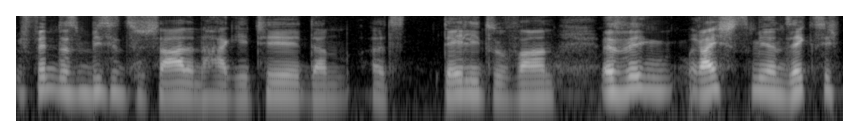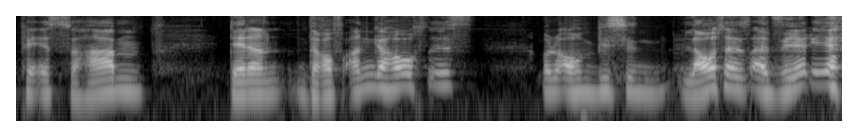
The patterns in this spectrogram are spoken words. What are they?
ich finde das ein bisschen zu schade, ein HGT dann als Daily zu fahren. Deswegen reicht es mir, einen 60 PS zu haben, der dann darauf angehaucht ist und auch ein bisschen lauter ist als Serie.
